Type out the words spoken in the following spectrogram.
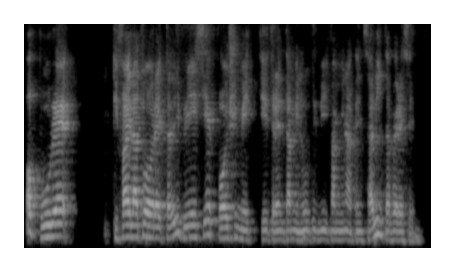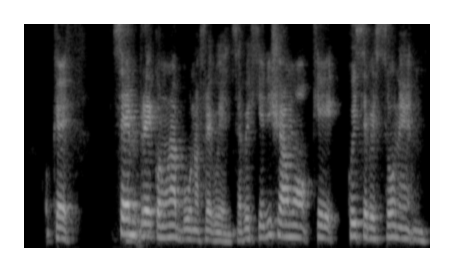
oppure ti fai la tua oretta di pesi e poi ci metti 30 minuti di camminata in salita, per esempio. Ok? Sempre con una buona frequenza, perché diciamo che queste persone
